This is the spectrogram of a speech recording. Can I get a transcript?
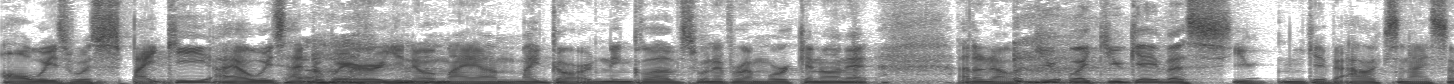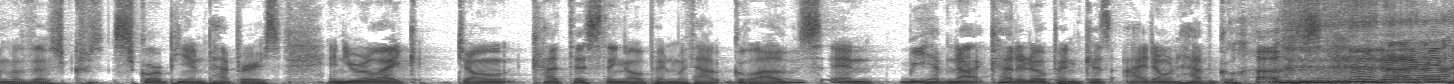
always was spiky? I always had to wear you know my um, my gardening gloves whenever I'm working on it. I don't know. You like you gave us you gave Alex and I some of those sc- scorpion peppers, and you were like, don't cut this thing open without gloves. And we have not cut it open because I don't have gloves. you know what I mean?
